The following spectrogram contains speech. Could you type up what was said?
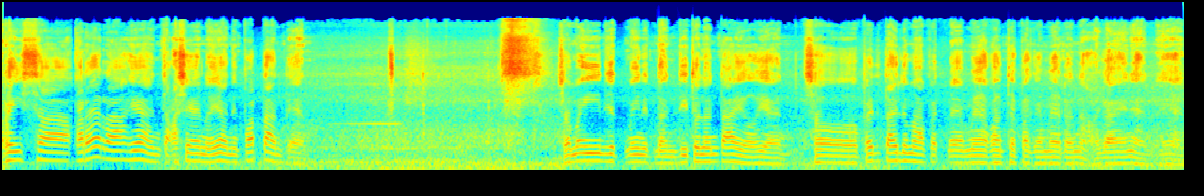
race sa karera, yan. Tsaka si ano, yan. Importante yan. So, mainit, mainit lang. Dito lang tayo, yan. So, pwede tayo lumapit. May, may konti pag meron na. Kagaya yan. Ayan.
